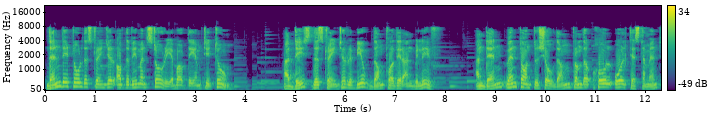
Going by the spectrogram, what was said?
Then they told the stranger of the woman's story about the empty tomb. At this, the stranger rebuked them for their unbelief, and then went on to show them from the whole Old Testament,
